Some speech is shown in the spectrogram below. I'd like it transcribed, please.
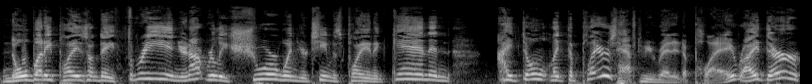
nobody plays on day three and you're not really sure when your team is playing again and I don't like the players have to be ready to play, right? They're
